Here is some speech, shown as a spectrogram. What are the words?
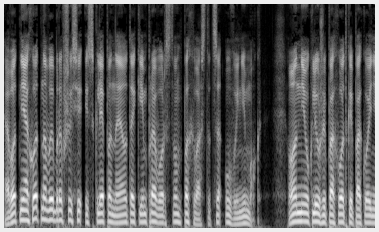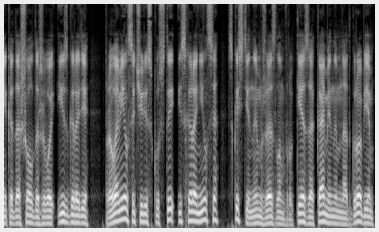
А вот неохотно выбравшийся из склепа Нео таким проворством похвастаться, увы, не мог. Он неуклюжей походкой покойника дошел до живой изгороди, проломился через кусты и схоронился с костяным жезлом в руке за каменным надгробием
